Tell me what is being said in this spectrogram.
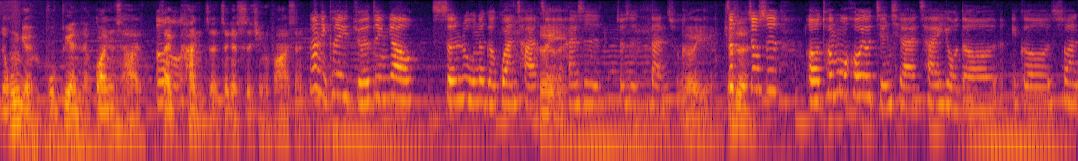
永永远不变的观察在嗯看着这个事情发生。那你可以决定要深入那个观察者，还是就是淡出？可以，就是这就是呃吞没后又捡起来才有的一个算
